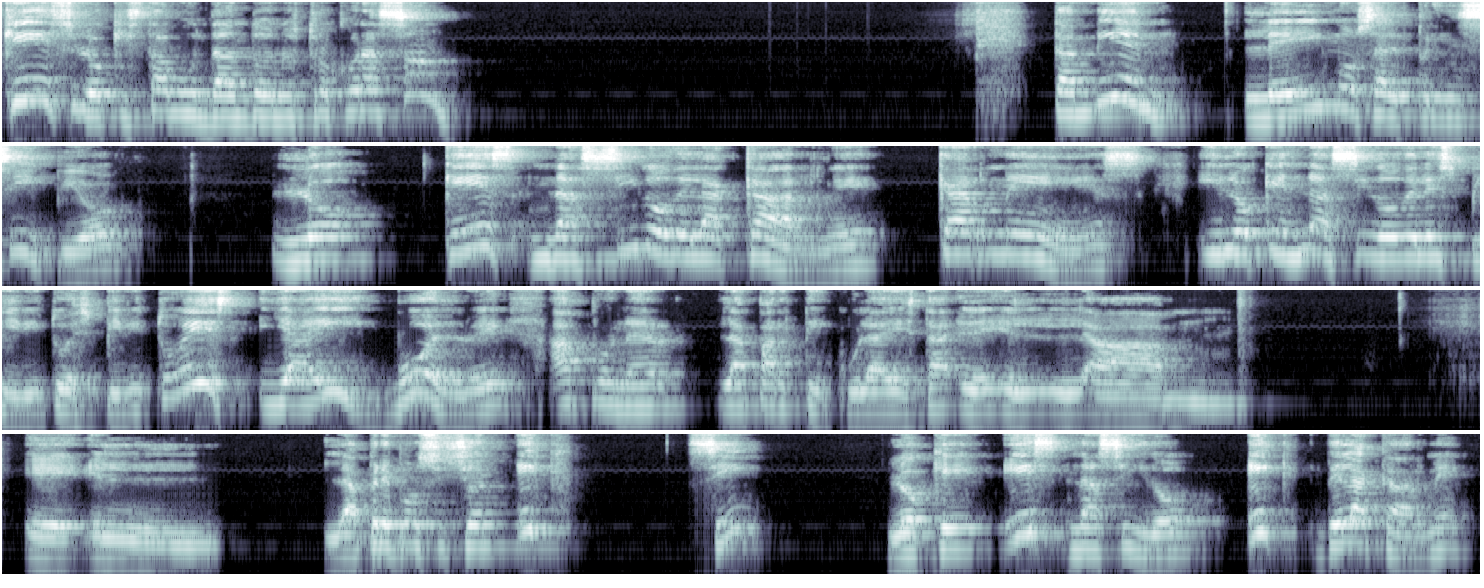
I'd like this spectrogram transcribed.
¿Qué es lo que está abundando en nuestro corazón? También leímos al principio lo que es nacido de la carne, carne es, y lo que es nacido del espíritu, espíritu es. Y ahí vuelve a poner la partícula, esta, la, mm, eh, la preposición ek, ¿sí? Lo que es nacido, ek de la carne,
